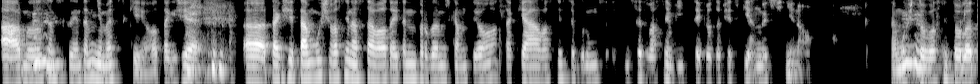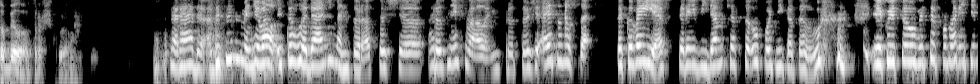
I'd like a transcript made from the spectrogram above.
a mluvil jsem s klientem německy, jo, takže, uh, takže tam už vlastně nastával tady ten problém, říkám, jo, tak já vlastně se budu muset, muset vlastně víc jako zlepšit v té angličtině, no. Tam už to mhm. vlastně tohle to bylo trošku, no. Ráda. A ty jsi zmiňoval i to hledání mentora, což uh, hrozně chválím, protože, a je to zase takový jev, který výdám často u podnikatelů, jako jsou vycepovaný tím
